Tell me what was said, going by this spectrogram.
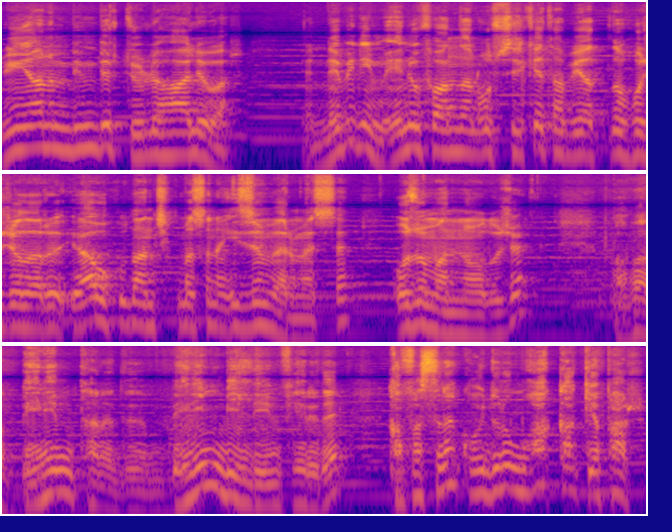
Dünyanın bin bir türlü hali var. Ya ne bileyim en ufandan o sirke tabiatlı hocaları ya okuldan çıkmasına izin vermezse o zaman ne olacak? Baba benim tanıdığım, benim bildiğim Feride kafasına koyduğunu muhakkak yapar.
